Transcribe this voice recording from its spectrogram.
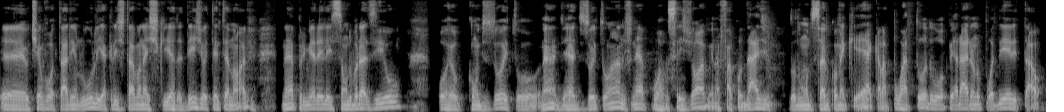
é, eu tinha votado em Lula e acreditava na esquerda desde 89, né? Primeira eleição do Brasil. Porra, eu com 18, né? É, 18 anos, né? Porra, você é jovem na faculdade, todo mundo sabe como é que é, aquela porra toda, o operário no poder e tal.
